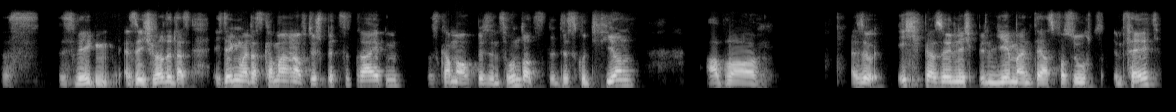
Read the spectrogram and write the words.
Das, deswegen, also ich würde das, ich denke mal, das kann man auf die Spitze treiben, das kann man auch bis ins Hundertste diskutieren, aber also ich persönlich bin jemand, der es versucht, im Feld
